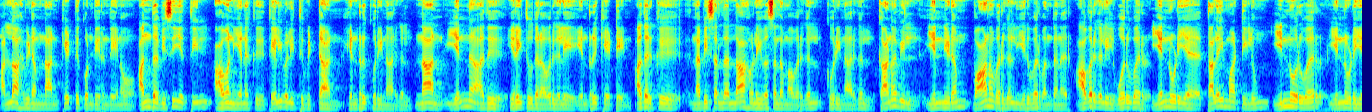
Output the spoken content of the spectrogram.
அல்லாஹ்விடம் நான் கேட்டுக்கொண்டிருந்தேனோ அந்த விஷயத்தில் அவன் எனக்கு தெளிவளித்து விட்டான் என்று கூறினார்கள். நான் என்ன அது இறைத்தூதர் அவர்களே? என்று கேட்டேன். அதற்கு நபி சல்லாஹ் அலி வசல்லம் அவர்கள் கூறினார்கள் கனவில் என்னிடம் வானவர்கள் இருவர் வந்தனர். அவர்களில் ஒருவர் என்னுடைய தலைமாட்டிலும் இன்னொருவர் என்னுடைய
